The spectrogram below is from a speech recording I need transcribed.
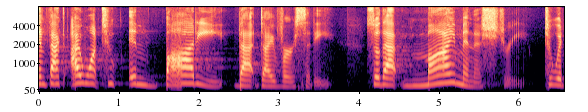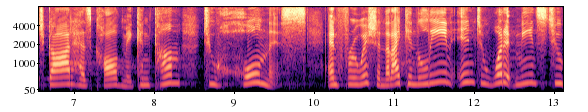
in fact, I want to embody that diversity so that my ministry to which God has called me can come to wholeness and fruition, that I can lean into what it means to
